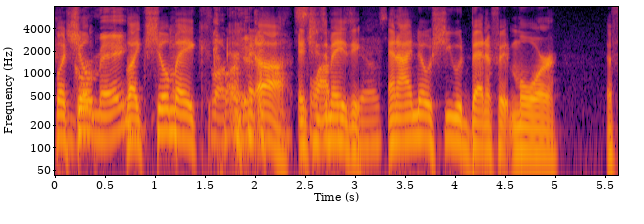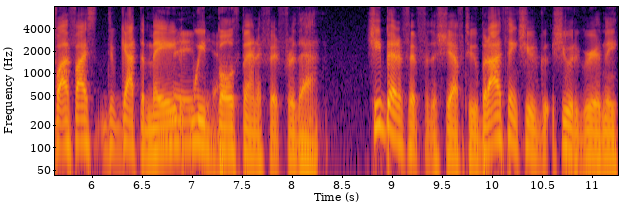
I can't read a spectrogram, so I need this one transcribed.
but she'll Gourmet. like she'll make, Sloppy. uh, and she's amazing. Joes. And I know she would benefit more if I, if I got the maid. Maid, we'd yeah. both benefit for that. She'd benefit for the chef too, but I think she would, she would agree with me.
